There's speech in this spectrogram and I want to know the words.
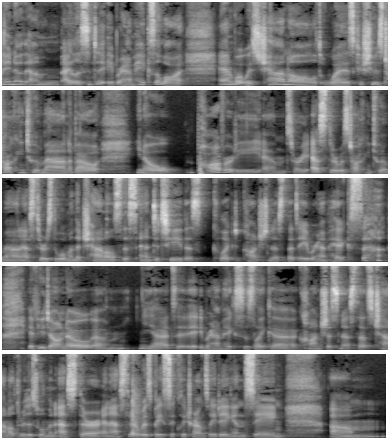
I know um, I listened to Abraham Hicks a lot, and what was channeled was because she was talking to a man about, you know, poverty. And sorry, Esther was talking to a man. Esther is the woman that channels this entity, this collective consciousness that's Abraham Hicks. if you don't know, um, yeah, it's a, Abraham Hicks is like a consciousness that's channeled through this woman, Esther. And Esther was basically translating and saying um,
